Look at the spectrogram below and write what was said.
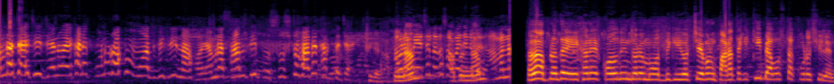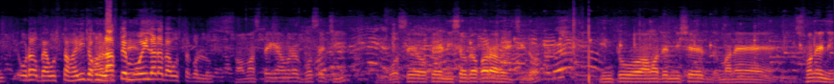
আমরা চাইছি যেন এখানে কোনো রকম মদ বিক্রি না হয়। আমরা শান্তি সুষ্ঠুভাবে থাকতে চাই। ঠিক আছে আমরা মেয়ে ছেলেরা সবাই আমার দাদা আপনাদের এখানে কতদিন ধরে মদ বিক্রি হচ্ছে এবং পাড়া থেকে কি ব্যবস্থা করেছিলেন? ওরা ব্যবস্থা হয়নি যখন লাস্টে মহিলারা ব্যবস্থা করল। সমাজ থেকে আমরা বসেছি। বসে ওকে নিষেধ করা হয়েছিল। কিন্তু ও আমাদের নিষেধ মানে শোনেনি।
